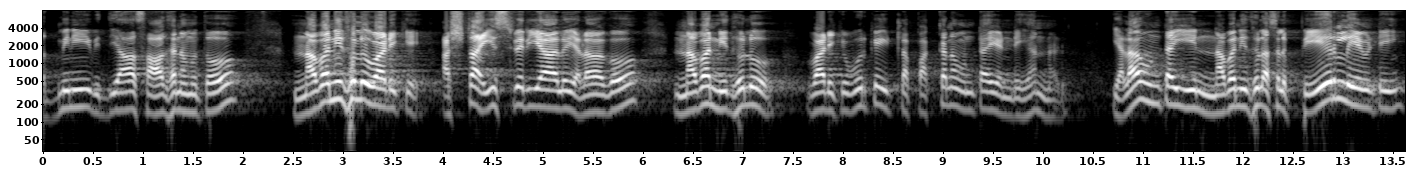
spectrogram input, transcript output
పద్మిని విద్యా సాధనముతో నవనిధులు వాడికి అష్ట ఐశ్వర్యాలు ఎలాగో నవనిధులు వాడికి ఊరికే ఇట్లా పక్కన ఉంటాయండి అన్నాడు. ఎలా ఉంటాయి ఈ నవనిధులు? అసలు పేర్లు ఏమిటి?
